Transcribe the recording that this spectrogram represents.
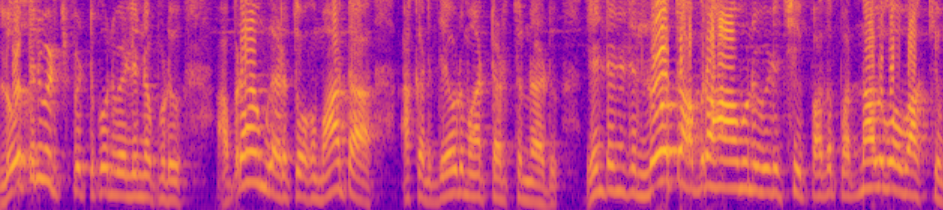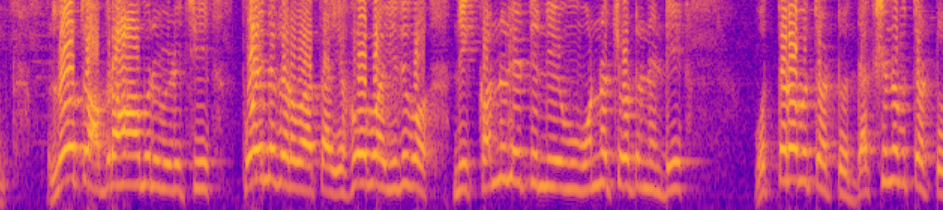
లోతుని విడిచిపెట్టుకొని వెళ్ళినప్పుడు అబ్రహాం గారితో ఒక మాట అక్కడ దేవుడు మాట్లాడుతున్నాడు. ఏంటంటే లోతు అబ్రహామును విడిచి పద పద్నాలుగో వాక్యం. లోతు అబ్రహామును విడిచి పోయిన తర్వాత యహోబా ఇదిగో నీ కన్నులెత్తి నీవు ఉన్న చోటు నుండి ఉత్తరపు తట్టు దక్షిణపు తట్టు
